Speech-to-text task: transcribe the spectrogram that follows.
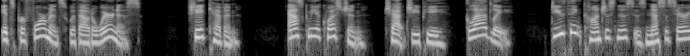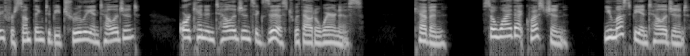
It's performance without awareness. Sheikh Kevin. Ask me a question, ChatGPT. Gladly. Do you think consciousness is necessary for something to be truly intelligent? Or can intelligence exist without awareness? Kevin. So why that question? You must be intelligent,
